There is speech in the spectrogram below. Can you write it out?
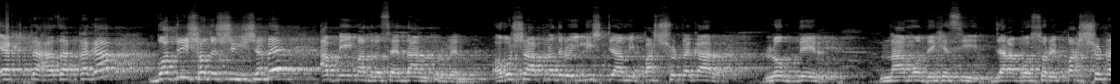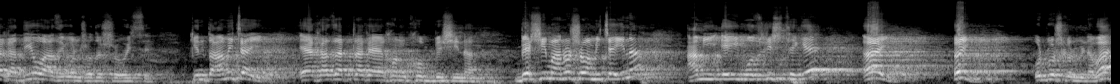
একটা হাজার টাকা বদ্রি সদস্য হিসাবে আপনি এই মাদ্রাসায় দান করবেন। অবশ্য আপনাদের ওই লিস্টে আমি পাঁচশো টাকার লোকদের নামও দেখেছি, যারা বছরে পাঁচশো টাকা দিয়েও আজীবন সদস্য হয়েছে কিন্তু আমি চাই এক হাজার টাকা এখন খুব বেশি না। বেশি মানুষও আমি চাই না। আমি এই মজলিস থেকে, এই এই, উঠবোস করবি না, ভাই।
